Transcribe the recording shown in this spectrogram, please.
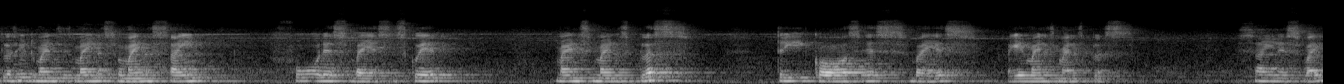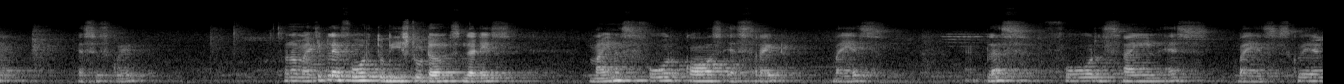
plus into minus is minus so minus sine 4s by s square minus minus plus 3 cos s by s again minus minus plus sin s by s square so now multiply 4 to these two terms that is minus 4 cos s right by s plus 4 sin s by s square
